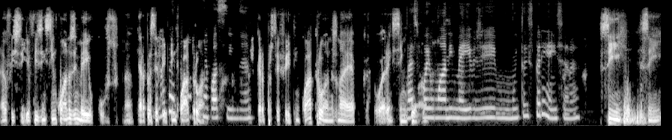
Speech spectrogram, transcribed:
Eu fiz, eu fiz em cinco anos e meio o curso, né? Que era para ser Não feito em quatro anos. Assim, né? Acho que era para ser feito em quatro anos na época. Ou era em cinco Mas anos. foi um ano e meio de muita experiência, né? Sim, sim,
